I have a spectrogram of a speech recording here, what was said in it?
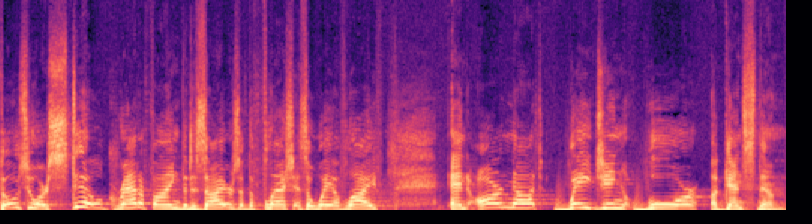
those who are still gratifying the desires of the flesh as a way of life and are not waging war against them,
